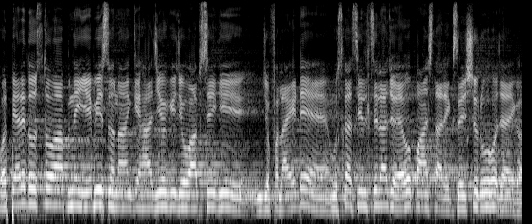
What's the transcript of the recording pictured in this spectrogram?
और प्यारे दोस्तों, आपने ये भी सुना कि हाजियों की जो वापसी की जो फ़्लाइटें हैं, उसका सिलसिला जो है वो पाँच तारीख से शुरू हो जाएगा।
